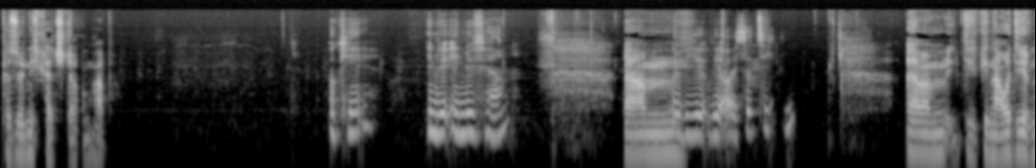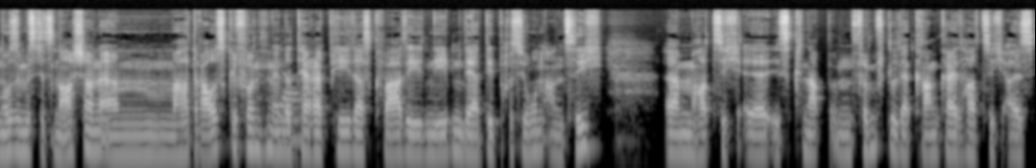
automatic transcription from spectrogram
Persönlichkeitsstörung habe. Okay. In, inwiefern? Ähm, Oder wie, wie äußert sich die? Ähm, die genaue Diagnose müsst ihr jetzt nachschauen. Ähm, man hat herausgefunden in ja. der Therapie, dass quasi neben der Depression an sich ähm, hat sich, äh, ist knapp ein Fünftel der Krankheit hat sich als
